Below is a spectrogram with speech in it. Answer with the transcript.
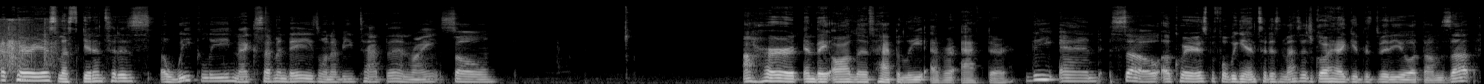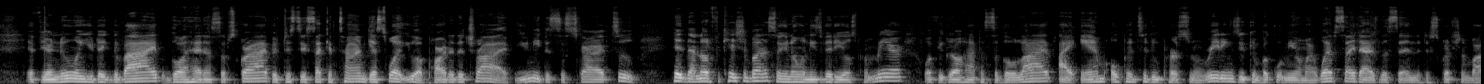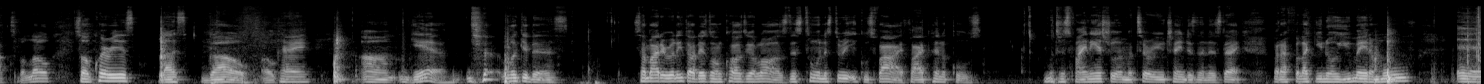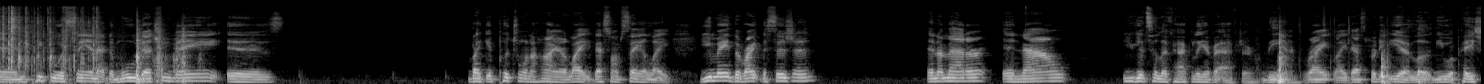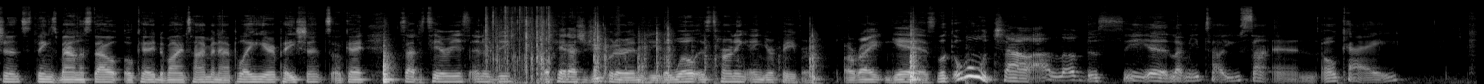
right, Aquarius, let's get into this a weekly, next seven days, whenever you tap in, right? So, I heard, and they all live happily ever after. The end. So, Aquarius, before we get into this message, go ahead and give this video a thumbs up. If you're new and you dig the vibe, go ahead and subscribe. If this is your second time, guess what? You are part of the tribe. You need to subscribe too. Hit that notification button so you know when these videos premiere or if your girl happens to go live. I am open to do personal readings. You can book with me on my website that is listed in the description box below. So, Aquarius, let's go. Okay? Um, yeah. Look at this. Somebody really thought they was going to cause your loss. This two and this three equals five. Five pentacles. Which is financial and material changes in this day. But I feel like, you know, you made a move. And people are saying that the move that you made is... Like, it put you in a higher light. That's what I'm saying. Like, you made the right decision in a matter. And now you get to live happily ever after. The end, right? Like that's pretty. Yeah, look, you were patient. Things balanced out. Okay, divine timing at play here. Patience. Okay, Sagittarius energy. Okay, that's Jupiter energy. The will is turning in your favor. All right. Yes. Look. Ooh, child. I love to see it. Let me tell you something. Okay.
